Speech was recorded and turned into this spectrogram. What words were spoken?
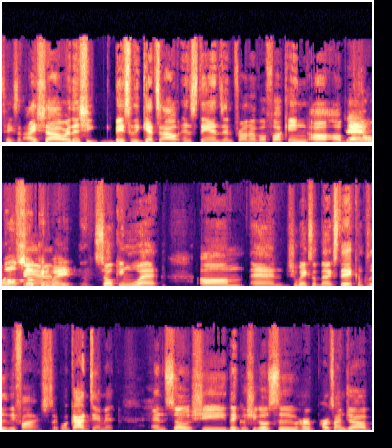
takes an ice shower, then she basically gets out and stands in front of a fucking uh, a Fan while soaking fan, weight. soaking wet. Um, and she wakes up the next day completely fine. She's like, "Well, god damn it!" And so she they go she goes to her part time job,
